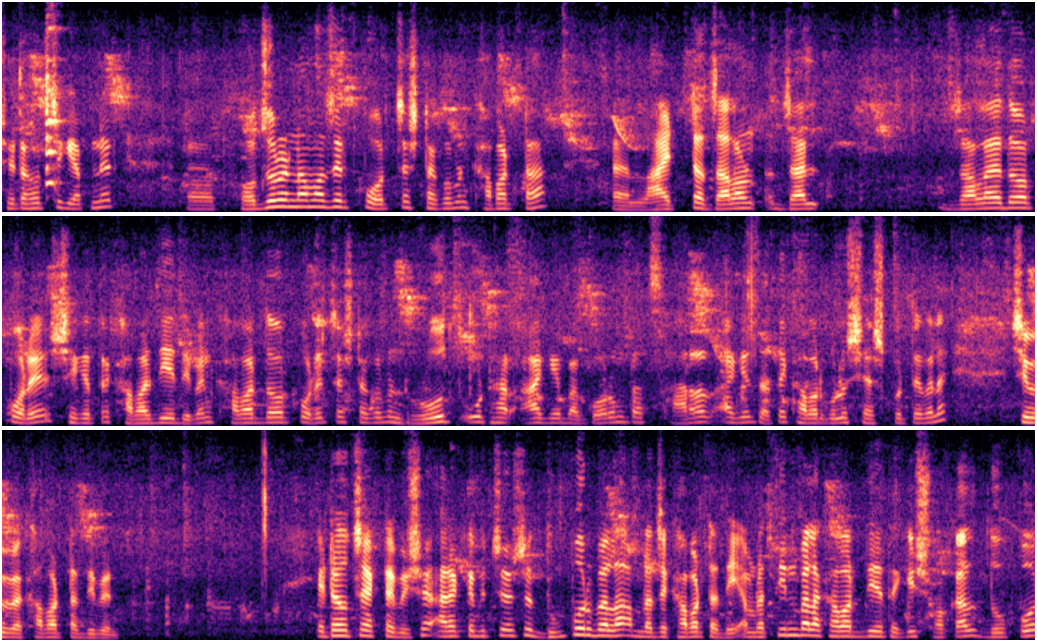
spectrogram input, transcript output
সেটা হচ্ছে কি আপনার ফজরের নামাজের পর চেষ্টা করবেন খাবারটা লাইটটা জ্বালান জাল জ্বালায় দেওয়ার পরে সেক্ষেত্রে খাবার দিয়ে দেবেন। খাবার দেওয়ার পরে চেষ্টা করবেন রোদ ওঠার আগে বা গরমটা ছাড়ার আগে যাতে খাবারগুলো শেষ করতে পারে সেভাবে খাবারটা দিবেন। এটা হচ্ছে একটা বিষয়। আরেকটা বিষয় হচ্ছে দুপুরবেলা আমরা যে খাবারটা দিই, আমরা তিন বেলা খাবার দিয়ে থাকি, সকাল, দুপুর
